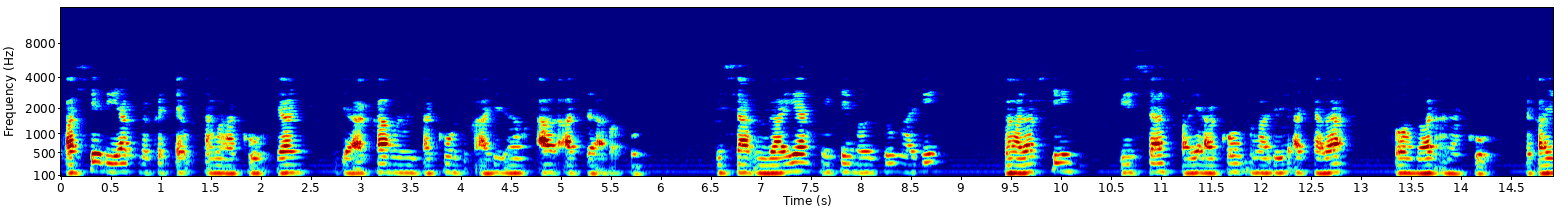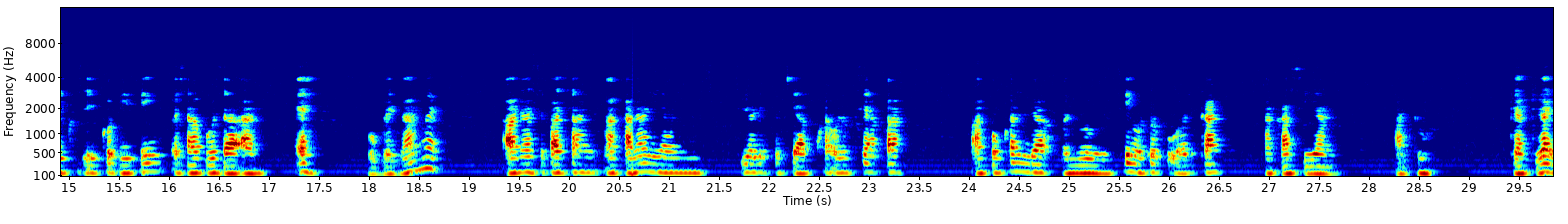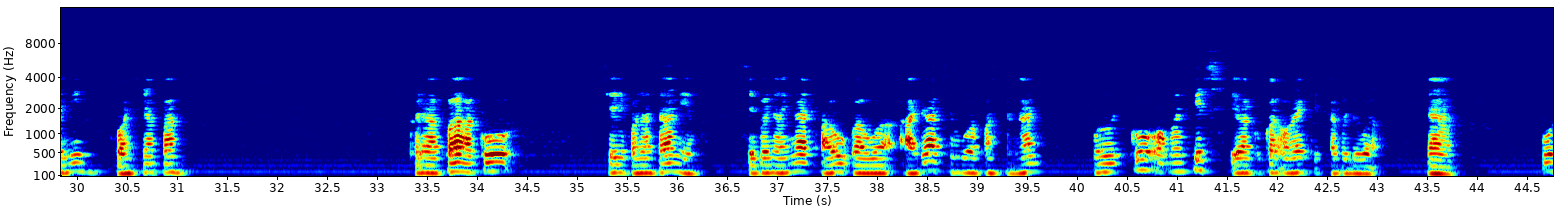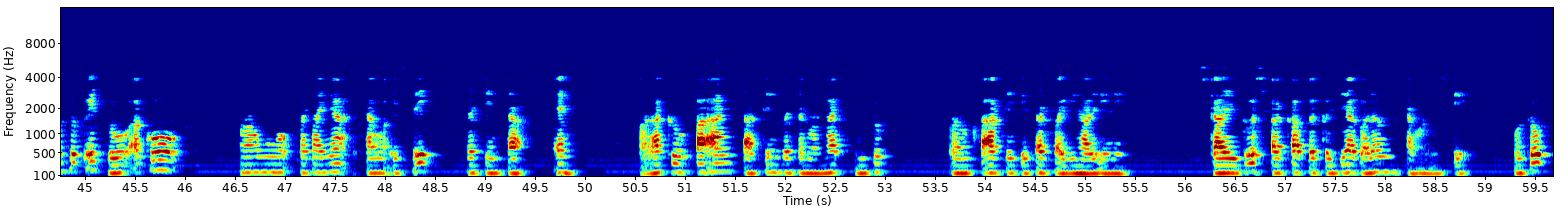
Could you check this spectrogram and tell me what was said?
pasti dia berkecewa sama aku dan tidak akan memintaku untuk adil dalam hal ada apa pun bisa enggak ya meeting itu lagi berharap sih bisa supaya aku menghadiri acara pengembangan anakku sekaligus ikut meeting bersama perusahaan eh bukan banget ada sepasang makanan yang sudah dipersiapkan untuk siapa? Aku kan nggak menuruti untuk keluarkan makan siang. Aduh, kira-kira ini buat siapa? Kenapa aku jadi penasaran ya? Sebenarnya tahu bahwa ada sebuah pasangan menurutku romantis dilakukan oleh kita berdua. Nah, untuk itu aku mau bertanya sama istri tercinta. Eh, malah kelupaan saking bersemangat untuk melakukan aktivitas pagi hari ini. Sekaligus kakak bekerja bareng sama istri untuk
